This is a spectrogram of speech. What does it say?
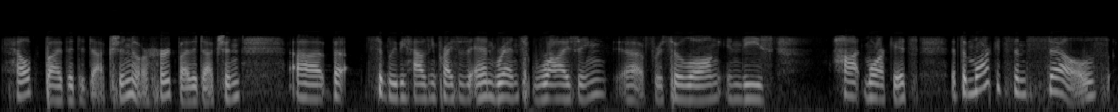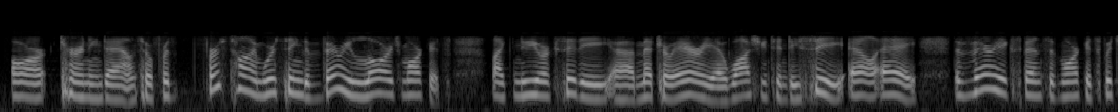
helped by the deduction or hurt by the deduction, uh, but simply the housing prices and rents rising uh, for so long in these hot markets, that the markets themselves are turning down. So for the first time, we're seeing the very large markets like New York City, uh, metro area, Washington, D.C., L.A., the very expensive markets, which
